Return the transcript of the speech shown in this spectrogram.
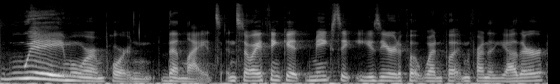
way more important than lights. And so I think it makes it easier to put one foot in front of the other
